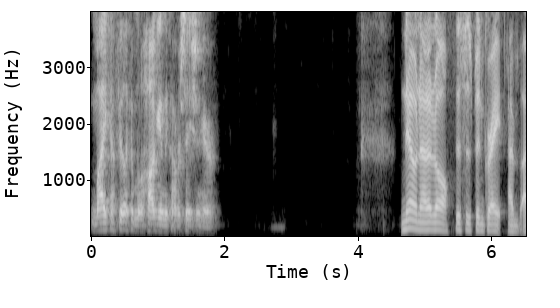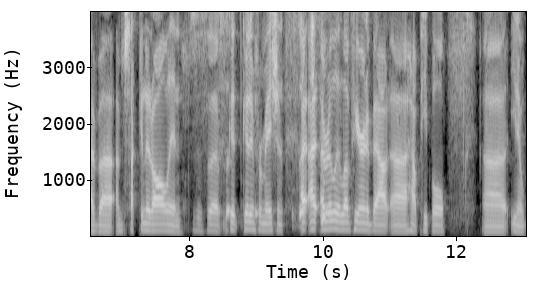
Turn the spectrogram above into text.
Mike, I feel like I'm hogging the conversation here. No, not at all. This has been great. I'm I'm, uh, I'm sucking it all in. This is uh, So- good good information. so- I, I, so- I really love hearing about uh, how people, uh, you know,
